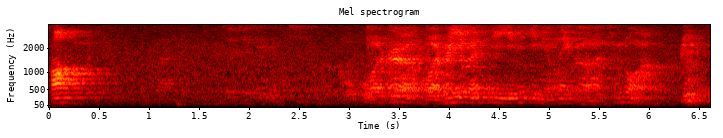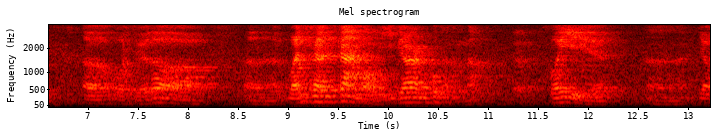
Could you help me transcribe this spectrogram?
好，我是我是一位一一名那个听众啊，呃，我觉得呃完全站某一边儿是不可能的，所以呃要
